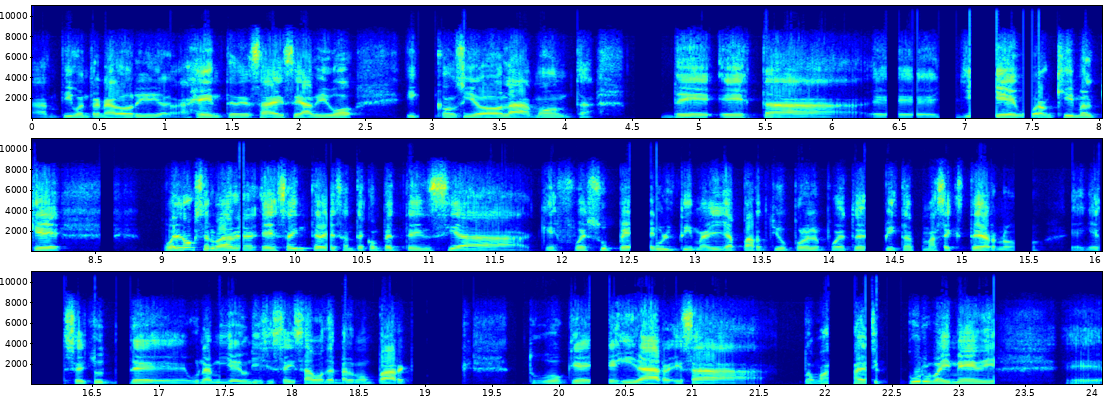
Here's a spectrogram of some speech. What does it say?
antiguo entrenador y agente de Sáez, se avivó y consiguió la monta de esta eh, Kimmel que puede observar esa interesante competencia que fue su penúltima. Ella partió por el puesto de pista más externo en ese chute de una milla y un 16 de Belmont Park tuvo que girar esa, vamos a decir, curva y media, eh,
